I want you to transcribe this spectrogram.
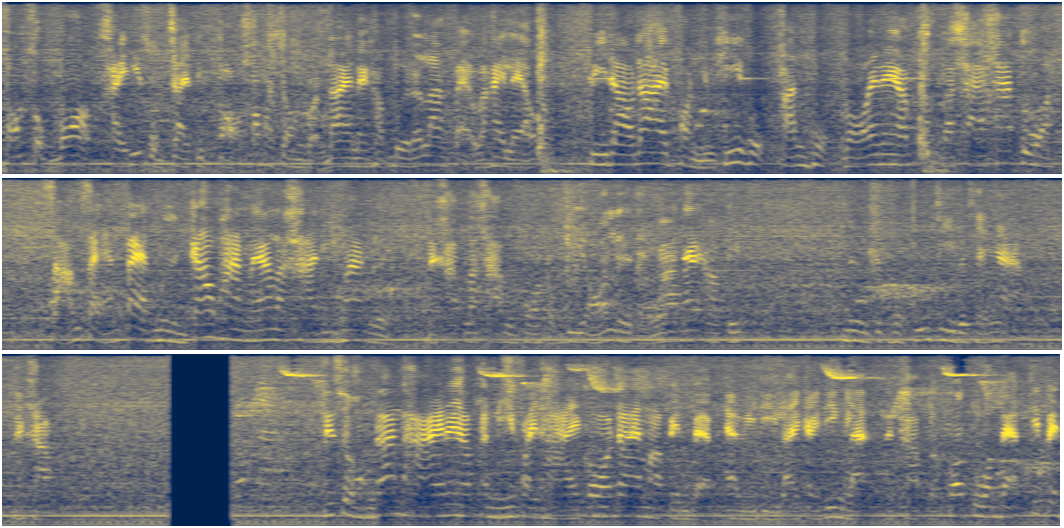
พร้อมส่งมอบใครที่สนใจติดต่อเข้ามาจองก่อนได้นะครับเบอร์ด้านล่างแปะไว้ให้แล้วฟรีดาวได้ผ่อนอยู่ที่ 6,600นะครับราคาค่าตัว 389,000นะฮะราคาดีมากเลยนะครับราคาบุพอๆกับบีออนเลยแต่ว่าได้เอาติด1.6รุ่น G ไปใช้งานนะครับในส่วนของด้านท้ายนะครับคันนี้ไฟท้ายก็ได้มาเป็นแบบ LED Light Guiding แล้วนะครับแล้วก็ตัวแบตที่เป็น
